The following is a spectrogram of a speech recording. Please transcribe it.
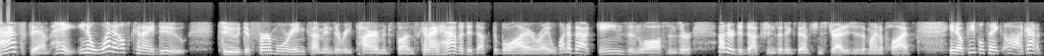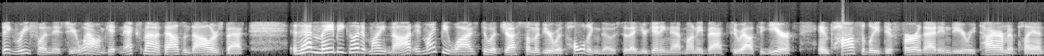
ask them, hey, you know, what else can I do to defer more income into retirement funds? Can I have a deductible IRA? What about gains and losses or other deductions and exemption strategies that might apply? You know, people think, oh, I got a big refund this year. Wow, I'm getting X amount of thousand dollars back. That may be good. It might not. It might be wise to adjust some of your withholding, though, so that you're getting that money back throughout the year and possibly defer that into your retirement plan.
